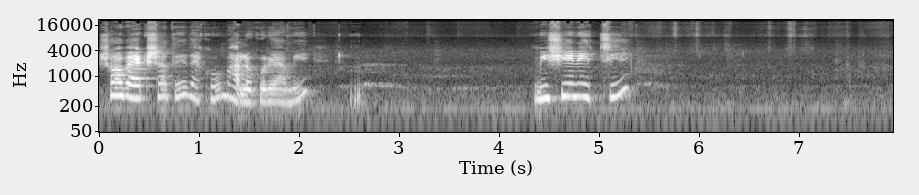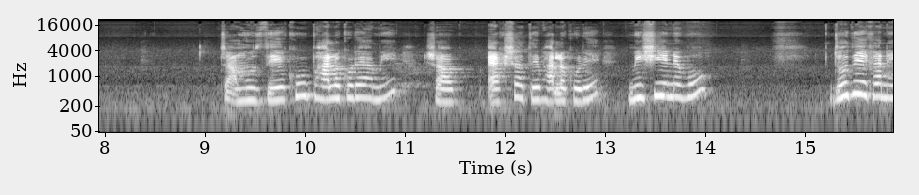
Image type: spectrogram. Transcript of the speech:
সব একসাথে দেখো ভালো করে আমি মিশিয়ে নিচ্ছি। চামচ দিয়ে খুব ভালো করে আমি সব একসাথে ভালো করে মিশিয়ে নেব। যদি এখানে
